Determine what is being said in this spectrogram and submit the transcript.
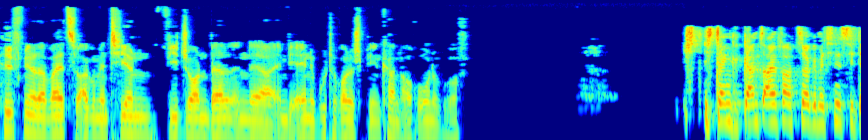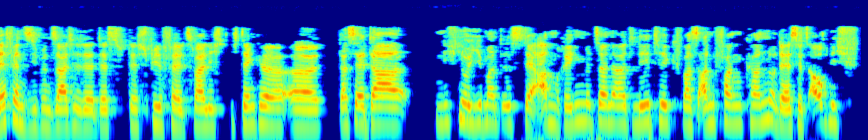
hilf mir dabei zu argumentieren, wie Jordan Bell in der NBA eine gute Rolle spielen kann, auch ohne Wurf. Ich, ich denke, ganz einfach zu argumentieren ist die defensiven Seite der, des, des Spielfelds, weil ich, ich denke, äh, dass er da nicht nur jemand ist, der am Ring mit seiner Athletik was anfangen kann und er ist jetzt auch nicht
